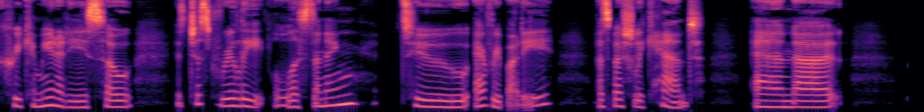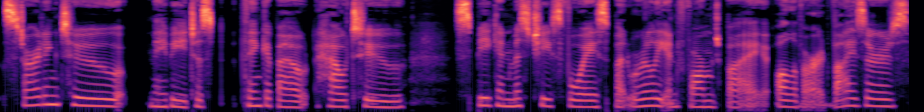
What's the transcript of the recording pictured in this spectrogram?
Cree communities. So it's just really listening to everybody, especially Kent, and uh, starting to maybe just think about how to speak in Miss Chief's voice, but really informed by all of our advisors.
